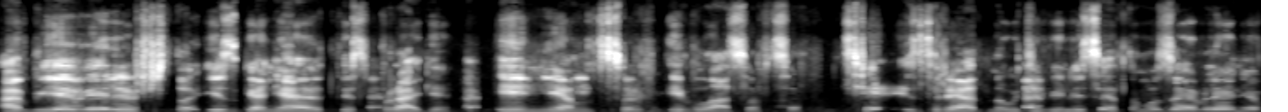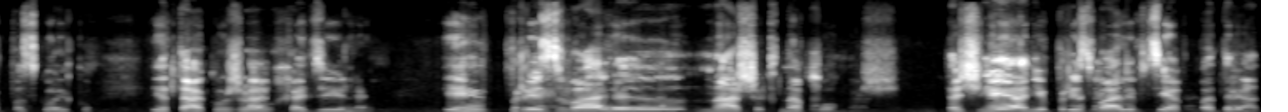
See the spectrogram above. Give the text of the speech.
объявили, что изгоняют из Праги и немцев, и власовцев. Те изрядно удивились этому заявлению, поскольку и так уже уходили, и призвали наших на помощь. Точнее, они призвали всех подряд.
